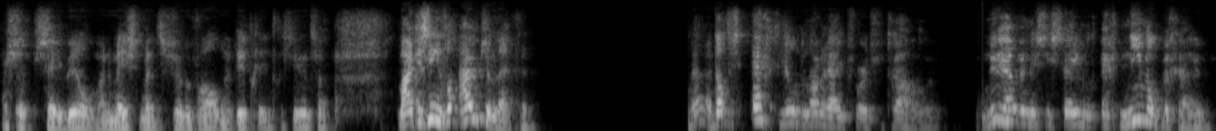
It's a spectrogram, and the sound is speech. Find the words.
Als je het per se wil. Maar de meeste mensen zullen vooral naar dit geïnteresseerd zijn. Maar het is in ieder geval uit te leggen. Ja, en dat is echt heel belangrijk voor het vertrouwen. Nu hebben we een systeem dat echt niemand begrijpt.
